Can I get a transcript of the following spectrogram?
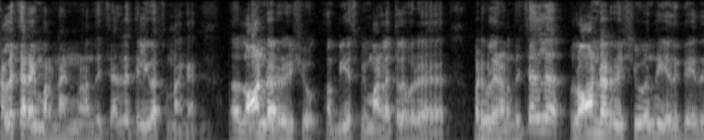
கள்ளச்சாராய மரணம் நடந்துச்சு. அதில் தெளிவாக சொன்னாங்க. லாண்டர் இஷ்யூ பிஎஸ்பி மாநிலத்தில் ஒரு படுகொலை நடந்துச்சு. அதில் லாண்டர் இஷ்யூ வந்து எதுக்கு எது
